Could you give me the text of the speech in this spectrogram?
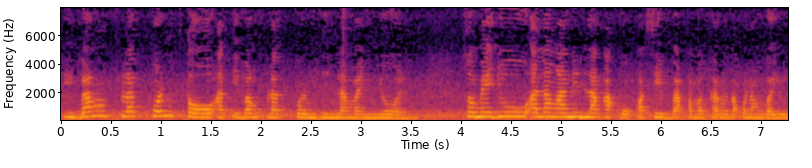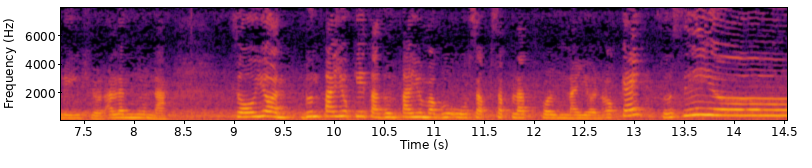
ibang platform to at ibang platform din naman yon. So, medyo alanganin lang ako kasi baka magkaroon ako ng violation. Alam nyo na. So, yon, dun tayo kita, dun tayo mag-uusap sa platform na yon, okay? So, see you!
